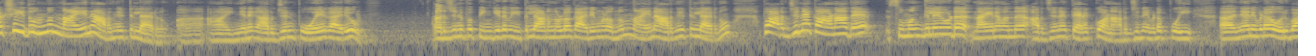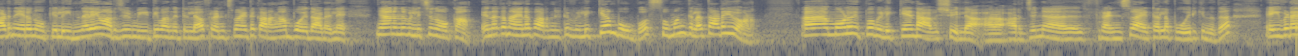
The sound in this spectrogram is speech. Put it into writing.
പക്ഷെ ഇതൊന്നും നയന അറിഞ്ഞിട്ടില്ലായിരുന്നു. ഇങ്ങനെ അർജുൻ പോയ കാര്യവും അർജുൻ ഇപ്പോൾ പിങ്കിയുടെ വീട്ടിലാണെന്നുള്ള കാര്യങ്ങളൊന്നും നയന അറിഞ്ഞിട്ടില്ലായിരുന്നു. അപ്പോൾ അർജുനെ കാണാതെ സുമംഗലയോട് നയന വന്ന് അർജുനെ തിരക്കുവാണ്. അർജുൻ എവിടെ പോയി? ഞാൻ ഇവിടെ ഒരുപാട് നേരം നോക്കിയല്ലോ. ഇന്നലെയും അർജുൻ വീട്ടിൽ വന്നിട്ടില്ല. ഫ്രണ്ട്സുമായിട്ട് കറങ്ങാൻ പോയതാണല്ലേ? ഞാനൊന്ന് വിളിച്ചു നോക്കാം എന്നൊക്കെ നയന പറഞ്ഞിട്ട് വിളിക്കാൻ പോകുമ്പോൾ സുമംഗല തടയുവാണ്. മോൾ ഇപ്പോൾ വിളിക്കേണ്ട ആവശ്യമില്ല. അർജുൻ ഫ്രണ്ട്സുമായിട്ടല്ല പോയിരിക്കുന്നത്. ഇവിടെ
